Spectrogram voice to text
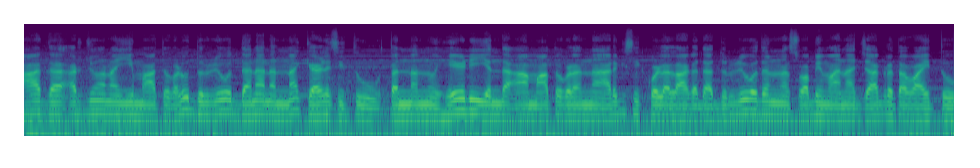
ಆಗ ಅರ್ಜುನನ ಈ ಮಾತುಗಳು ದುರ್ಯೋಧನನನ್ನ ಕೆರಳಿಸಿತು. ತನ್ನನ್ನು ಹೇಡಿ ಎಂದ ಆ ಮಾತುಗಳನ್ನು ಅರಗಿಸಿಕೊಳ್ಳಲಾಗದ ದುರ್ಯೋಧನನ ಸ್ವಾಭಿಮಾನ ಜಾಗೃತವಾಯಿತು.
